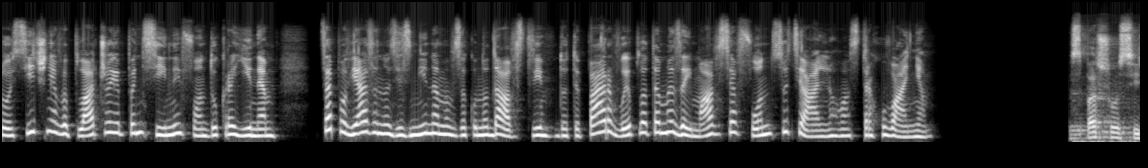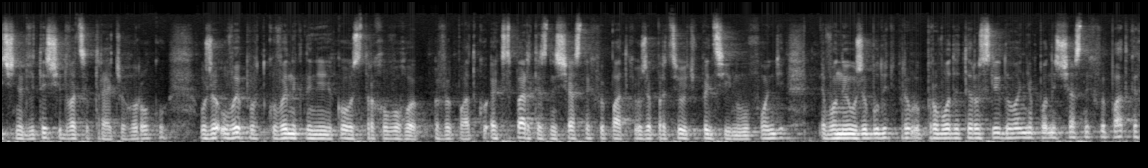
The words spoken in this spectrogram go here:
1 січня виплачує Пенсійний фонд України. Це пов'язано зі змінами в законодавстві. Дотепер виплатами займався фонд соціального страхування. З 1 січня 2023 року, уже у випадку виникнення якогось страхового випадку, експерти з нещасних випадків вже працюють в пенсійному фонді. Вони вже будуть пр- проводити розслідування по нещасних випадках,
